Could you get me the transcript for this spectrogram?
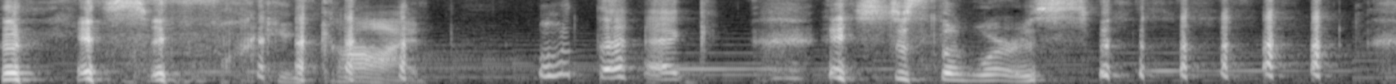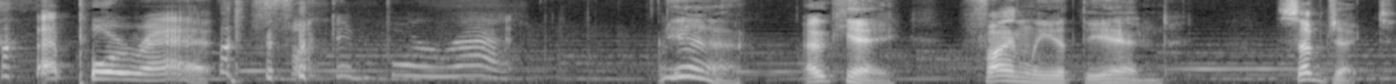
it's Fucking god. what the heck? It's just the worst. that poor rat. Fucking poor rat. Yeah. Okay. Finally, at the end. Subject:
